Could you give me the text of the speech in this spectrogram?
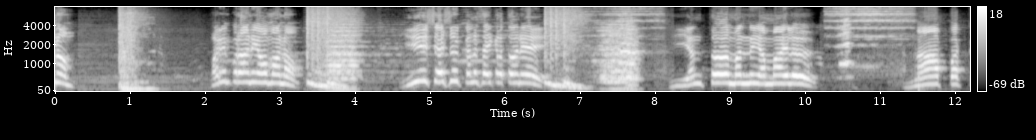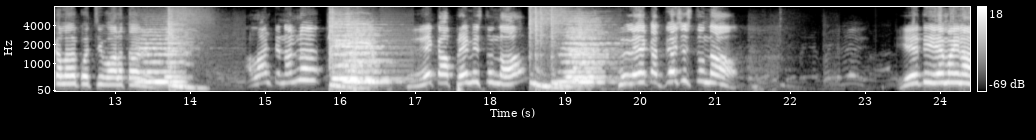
అవమానం. భరింపురాని అవమానం. ఈ శశు కనసైకలతోనే ఎంతో మంది అమ్మాయిలు నా పక్కలోకి వచ్చి వాళ్తారు అలాంటి నన్ను రేఖ ప్రేమిస్తుందా? లేక ద్వేషిస్తుందా? ఏది ఏమైనా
